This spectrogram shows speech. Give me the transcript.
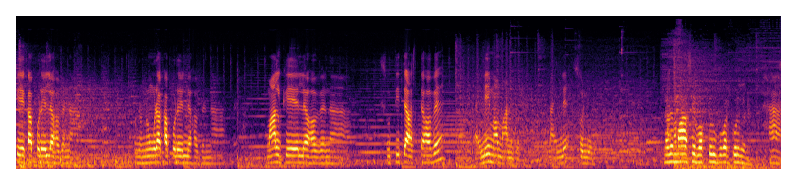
খেয়ে কাপড় এলে হবে না। কোনো নোংরা কাপড় এলে হবে না। মাল খেয়ে এলে হবে না। সুতিতে আসতে হবে তাইলেই মা মানবে। নাইলে সরিয়ে দেবে নাহলে মা সে ভক্তর উপকার করবে না। হ্যাঁ।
